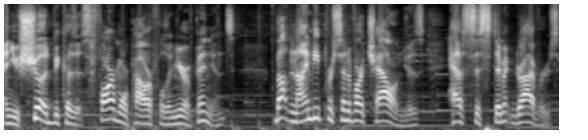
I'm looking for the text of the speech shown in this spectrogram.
and you should because it's far more powerful than your opinions, about 90% of our challenges have systemic drivers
